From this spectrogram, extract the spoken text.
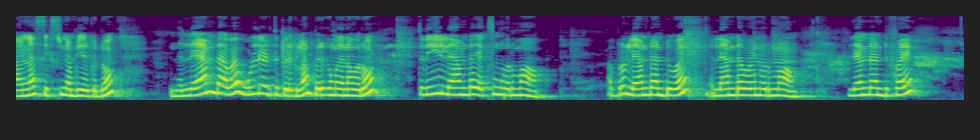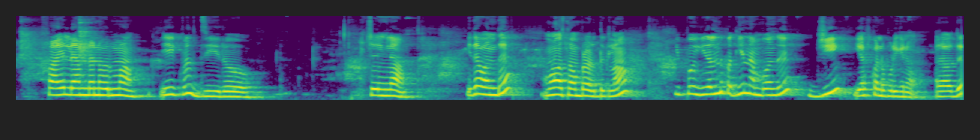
minus sixteen அப்படியே இருக்கட்டும். இந்த லேம்டாவை உள்ளே எடுத்து பெருக்கலாம். பெருக்கும் போது என்ன வரும்? த்ரீ லேம்டா எக்ஸ்னு வருமா? அப்புறம் லேம்டா டூ ஒய் லேம்டா ஒய்னு வருமா? லேம்டா டூ ஃபைவ் ஃபைவ் லேம்டான்னு வருமா? ஈக்குவல் ஜீரோ சரிங்களா? இதை வந்து மூணாவது சாம்பிள் எடுத்துக்கலாம். இப்போ இதிலேருந்து பார்த்தீங்கன்னா நம்ம வந்து ஜிஎஃப் கண்டுபிடிக்கணும். அதாவது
